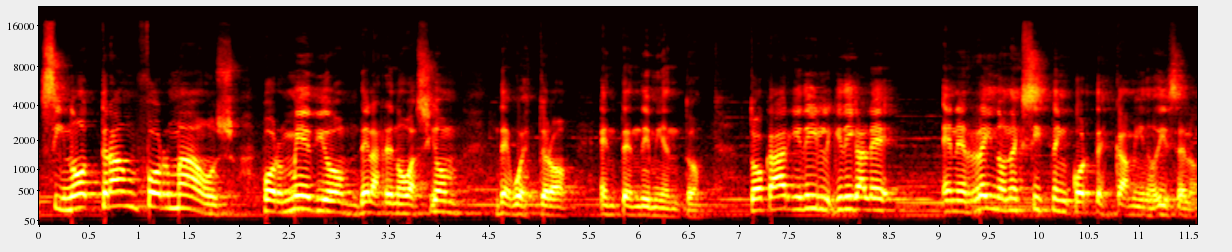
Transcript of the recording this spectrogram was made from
sino transformaos por medio de la renovación de vuestro entendimiento. Toca a alguien y dígale, en el reino no existen cortes caminos, díselo.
